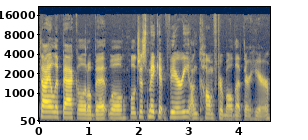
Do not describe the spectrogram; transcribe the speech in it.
dial it back a little bit. We'll, we'll just make it very uncomfortable that they're here."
